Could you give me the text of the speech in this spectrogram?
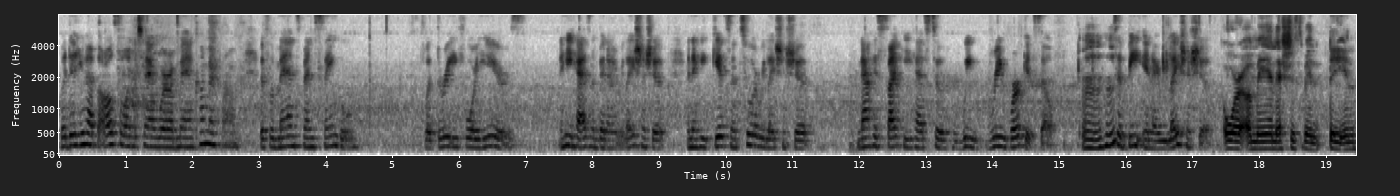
But then you have to also understand where a man coming from. If a man's been single for three, four years, and he hasn't been in a relationship, and then he gets into a relationship, now his psyche has to re- rework itself hmm to be in a relationship. Or a man that's just been dating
